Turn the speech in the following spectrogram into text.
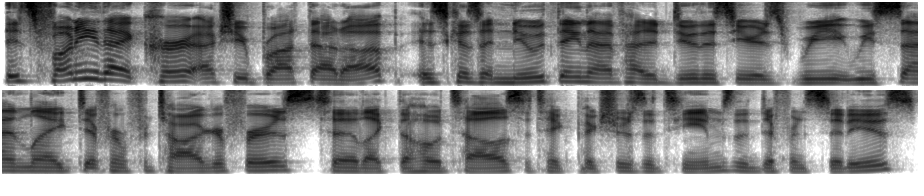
It's funny that Kurt actually brought that up. Is because a new thing that I've had to do this year is we we send like different photographers to like the hotels to take pictures of teams in different cities.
